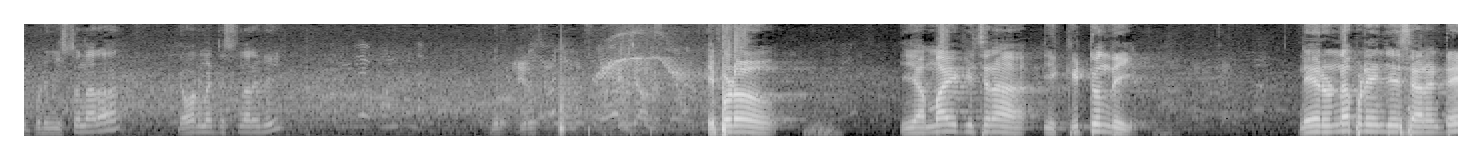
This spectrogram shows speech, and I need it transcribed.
ఇప్పుడు ఇవి ఇస్తున్నారా? గవర్నమెంట్ ఇస్తున్నారు ఇవి? ఇప్పుడు ఈ అమ్మాయికి ఇచ్చిన ఈ కిట్ ఉంది. నేనున్నప్పుడు ఏం చేశారంటే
